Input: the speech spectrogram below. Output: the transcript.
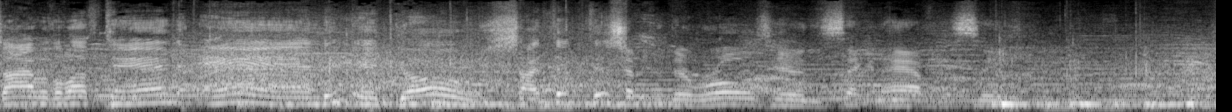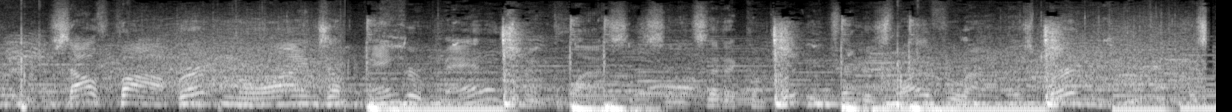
Inside with the left hand, and it goes. I think this is The roles here in the second half of the season. Southpaw Burton lines up anger management classes, and it's had a completely turned his life around. As Burton, is-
